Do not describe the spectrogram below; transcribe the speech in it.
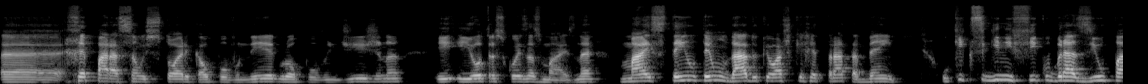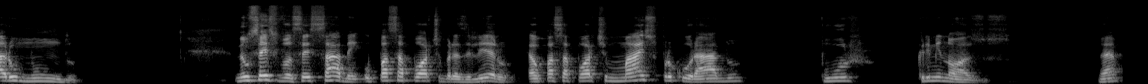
é, reparação histórica ao povo negro, ao povo indígena e, e, outras coisas mais, né? Mas tem, tem um dado que eu acho que retrata bem o que, que significa o Brasil para o mundo. Não sei se vocês sabem, o passaporte brasileiro é o passaporte mais procurado por criminosos, né?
